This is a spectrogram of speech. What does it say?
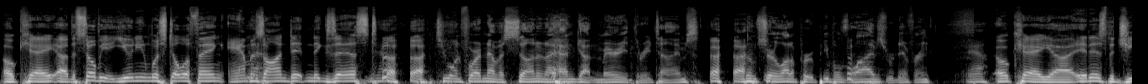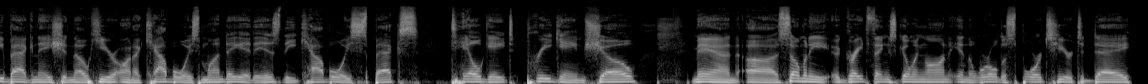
Okay, uh, the Soviet Union was still a thing. Amazon didn't exist. 214, I didn't have a son and I hadn't gotten married three times. I'm sure a lot of people's lives were different. Yeah. okay, uh, it is the G Bag Nation, though, here on a Cowboys Monday. It is the Cowboys Specs tailgate pregame show. Man, uh, so many great things going on in the world of sports here today,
